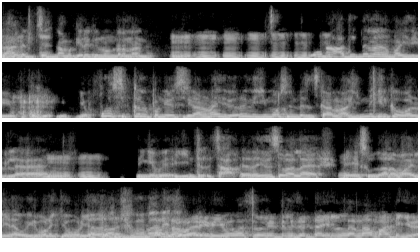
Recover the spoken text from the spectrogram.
பேட்டர்ன் சேஞ்ச் நமக்கு இருக்கணும்ன்ற நானு. ம், ம், ம், ம், ம், ம். ஏன்னா அது இதெல்லாம் இது எவ்வளவு சிக்கல் பண்ணி வச்சிருக்காங்கன்னா இது வெறும் இந்த இமோஷனல் இன்டெலிஜென்ஸ் காரணம். இன்னைக்கு இருக்க வேர்ல்டுல ம், ம். நீங்க இது சொல்லல. ஏய் சுதாரணமா இல்லையா உயிர் பழைக்க முடியாது நீ இமோஷனல் இன்டெலிஜென்ட்டா இல்லன்னா மாட்டிக்குவ.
